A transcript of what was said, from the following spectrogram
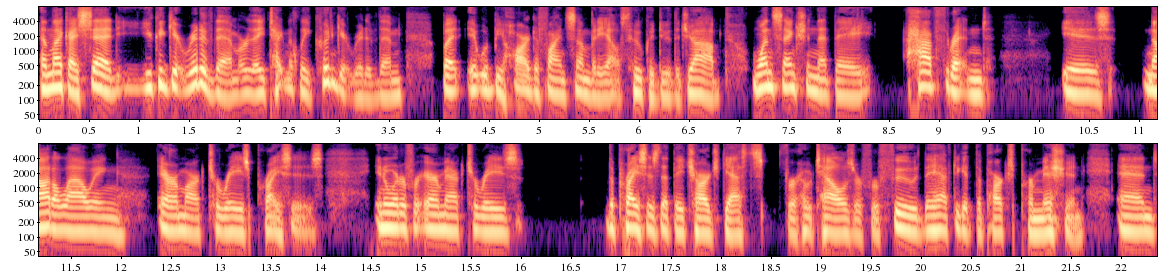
And like I said, you could get rid of them, or they technically could get rid of them, but it would be hard to find somebody else who could do the job. One sanction that they have threatened is not allowing Aramark to raise prices. In order for Aramark to raise the prices that they charge guests for hotels or for food, they have to get the park's permission. And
